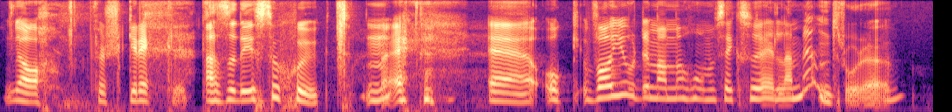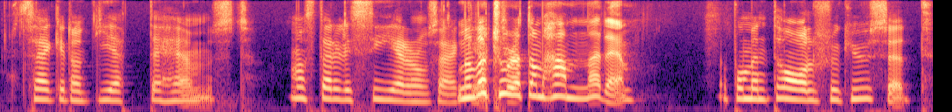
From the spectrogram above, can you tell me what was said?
ja, Förskräckligt. alltså det är så sjukt. Mm. Nej. Eh, och vad gjorde man med homosexuella män tror du? Säkert något jättehemskt. Man steriliserar dem säkert. Men var tror du att de hamnade? På mentalsjukhuset.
